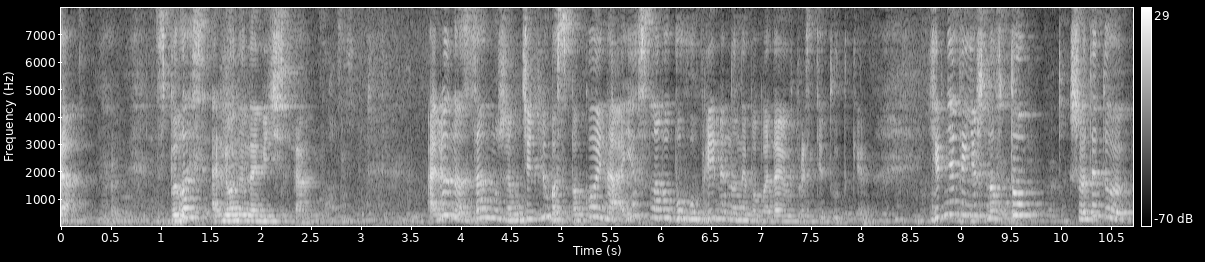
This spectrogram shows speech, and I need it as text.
Да, сбылась Аленина мечта. Алена замужем, тетя Люба спокойна, а я, слава богу, временно не попадаю в проститутки. Херня, конечно, в том, що от этого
